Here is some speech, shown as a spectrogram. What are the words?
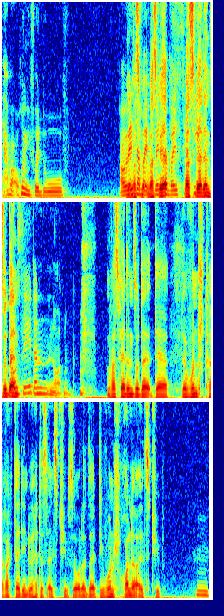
Ja, aber auch irgendwie voll doof. Aber Ja, wenn, was ich dabei, wär- was wenn wär- ich dabei was wär denn so dein- aussehe, dann in Ordnung. Und was wäre denn so der, der, der Wunschcharakter, den du hättest als Typ, so oder der, die Wunschrolle als Typ? Hm.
